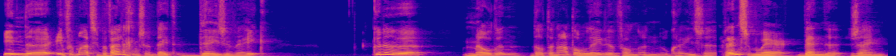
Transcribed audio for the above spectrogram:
In de informatiebeveiligingsupdate deze week kunnen we melden dat een aantal leden van een Oekraïnse ransomware-bende zijn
